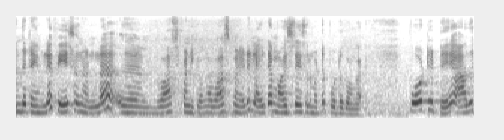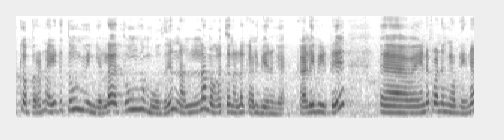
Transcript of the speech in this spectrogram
அந்த டைமில் ஃபேஸை நல்லா வாஷ் பண்ணிக்கோங்க. வாஷ் பண்ணிவிட்டு லைட்டாக மாய்ஸ்சரைசர் மட்டும் போட்டுக்கோங்க. போட்டுட்டு அதுக்கப்புறம் நைட்டு தூங்குவீங்கல்ல தூங்கும்போது நல்லா முகத்தை நல்லா கழுவிடுங்க. கழுவிட்டு என்ன பண்ணுங்க அப்படின்னா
